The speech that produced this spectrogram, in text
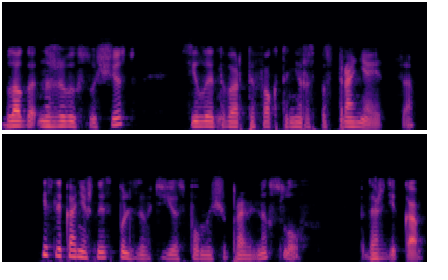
Благо, на живых существ сила этого артефакта не распространяется, если, конечно, использовать ее с помощью правильных слов. Подожди-ка,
